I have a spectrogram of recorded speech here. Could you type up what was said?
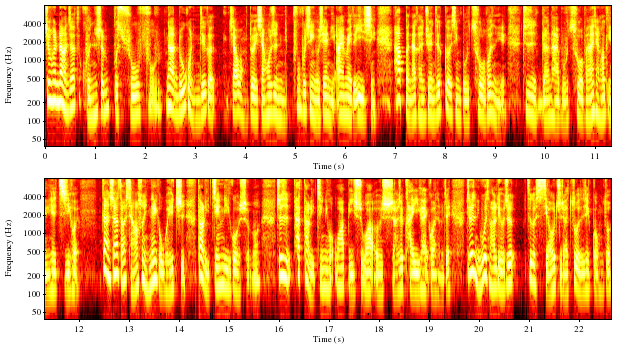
就会让人家浑身不舒服。那如果你这个交往对象，或是你附近有些你暧昧的异性，他本来可能觉得你这个个性不错，或者你就是人还不错，本来想要给你一些机会，但是他只要想要说你那个为止到底经历过什么，就是他到底经历过挖鼻屎、挖耳屎，还是开一开关什么这，就是你为什么要留着？这个小指来做这些工作，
